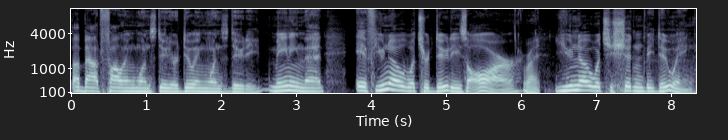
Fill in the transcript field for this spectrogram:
about following one's duty or doing one's duty, meaning that if you know what your duties are, Right. you know what you shouldn't be doing.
